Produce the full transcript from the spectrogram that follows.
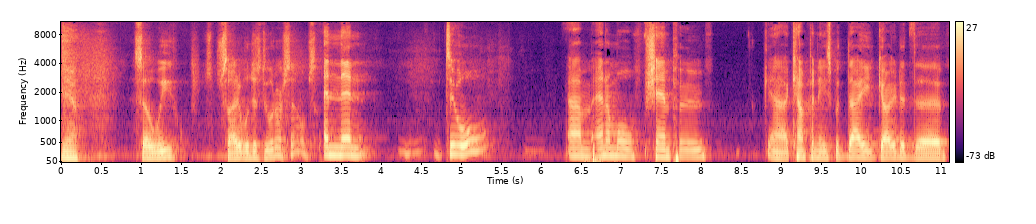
Yeah. So we decided we'll just do it ourselves. And then, do all um, animal shampoo uh, companies would they go to the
